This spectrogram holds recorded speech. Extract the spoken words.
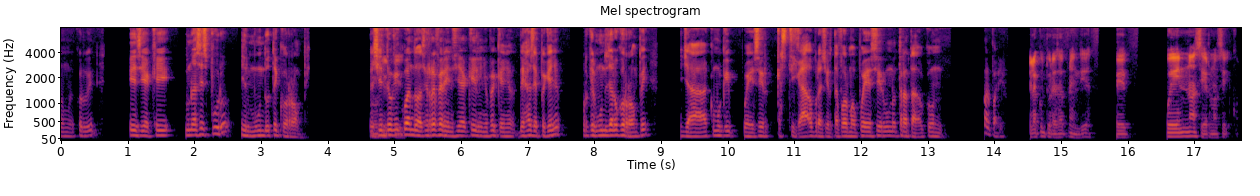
no me acuerdo bien, que decía que tú naces puro y el mundo te corrompe. Yo siento que cuando hace referencia a que el niño pequeño deja de ser pequeño, porque el mundo ya lo corrompe, ya como que puede ser castigado por cierta forma, puede ser uno tratado con mal parido. La cultura es aprendida. Usted puede nacer, no sé, con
